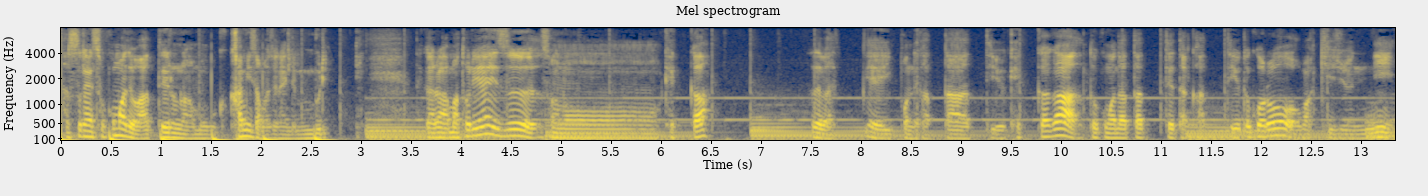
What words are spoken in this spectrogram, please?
さすがにそこまでは当てるのはもう僕神様じゃないんで無理。だから、まあ、とりあえずその結果例えば、え1本で勝ったっていう結果がどこまで当たってたかっていうところを、まあ、基準に、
